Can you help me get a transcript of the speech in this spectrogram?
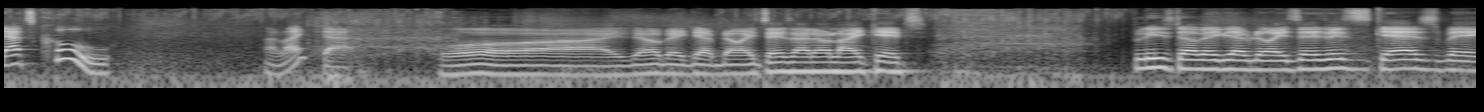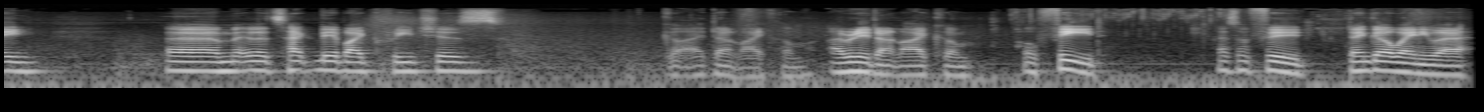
That's cool. I like that. Oh, don't make them noises. I don't like it. Please don't make them noises. It scares me. Um, it'll attack nearby creatures. God, I don't like them. I really don't like them. Oh, feed. Have some food. Don't go away anywhere.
